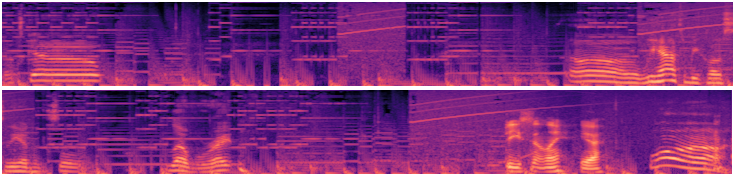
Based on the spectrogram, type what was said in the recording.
Let's go! Oh, we have to be close to the end of this little level, right? Decently, yeah. Whoa!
